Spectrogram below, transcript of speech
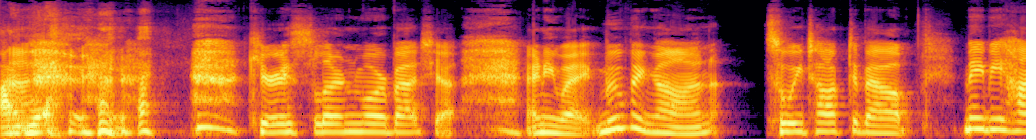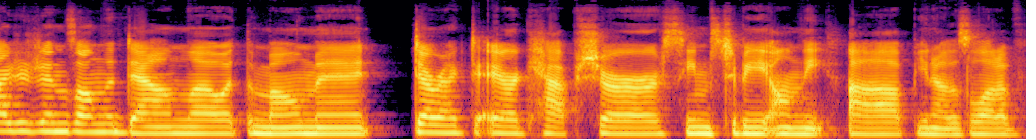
Uh, curious to learn more about you. Anyway, moving on. So we talked about maybe hydrogen's on the down low at the moment. Direct air capture seems to be on the up. You know, there's a lot of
